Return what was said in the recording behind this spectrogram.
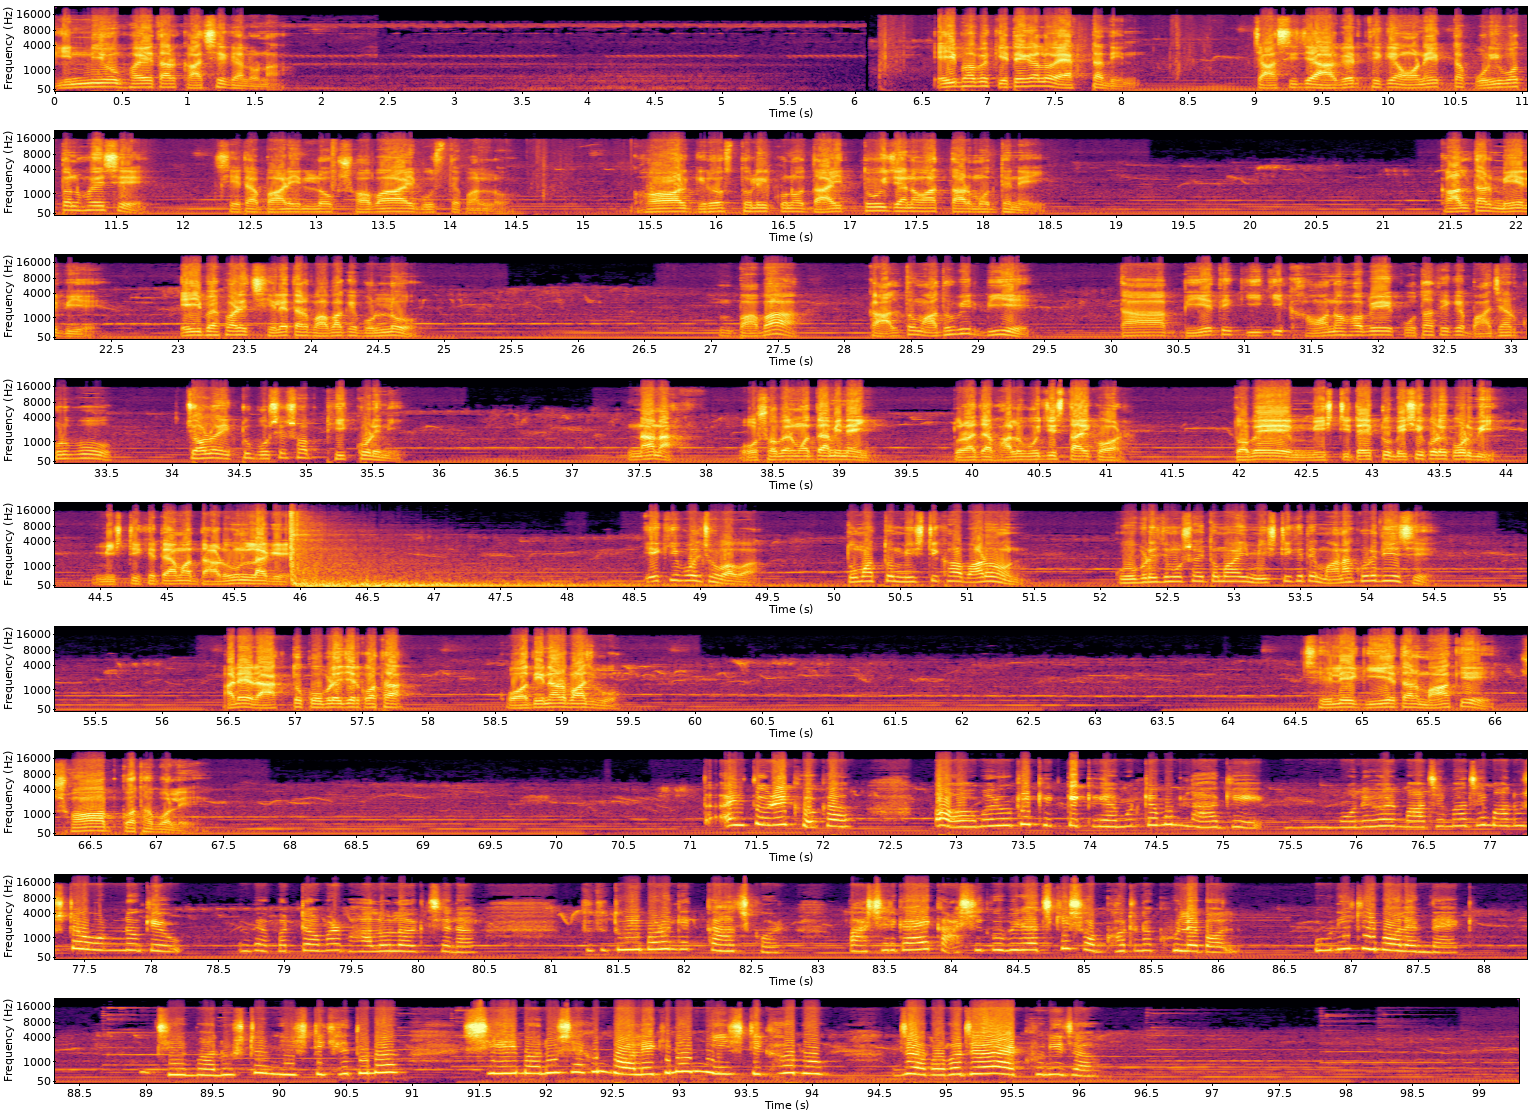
গিন্নিও ভয়ে তার কাছে গেল না। এইভাবে কেটে গেল একটা দিন। চাষি যে আগের থেকে অনেকটা পরিবর্তন হয়েছে, সেটা বাড়ির লোক সবাই বুঝতে পারল। ঘর গৃহস্থলীর কোনো দায়িত্বই যেন আর তার মধ্যে নেই। কাল তার মেয়ের বিয়ে। এই ব্যাপারে ছেলে তার বাবাকে বলল, বাবা, কাল তো মাধবীর বিয়ে। তা বিয়েতে কি কি খাওয়ানো হবে, কোথা থেকে বাজার করব? চলো একটু বসে সব ঠিক করে নিই। না না, ওসবের মধ্যে আমি নেই। তোরা যা ভালো বুঝিস তাই কর। তবে মিষ্টিটা একটু বেশি করে করবি। মিষ্টি খেতে আমার দারুণ লাগে। এ কি বলছো বাবা? তোমার তো মিষ্টি খাওয়া বারণ। কোবরেজ মশাই তোমায় মিষ্টি খেতে মানা করে দিয়েছে। আরে রাখ তো কোবরেজের কথা। কদিন আর বাঁচবো। ছেলে গিয়ে তার মাকে সব কথা বলে। তাই তো রে খোকা। আমার ওকে কেমন কেমন লাগে? মনে হয় মাঝে মাঝে মানুষটা অন্য কেউ। ব্যাপারটা আমার ভালো লাগছে না। তুই বরং এক কাজ কর। পাশের গায়ে কাশি কবিরাজকে সব ঘটনা খুলে বল। উনি কি বলেন দেখ? যে মানুষটা মিষ্টি খেত না, সেই মানুষ এখন বলে কিনা মিষ্টি খাব। যা বাবা, যা, এখনই যা।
